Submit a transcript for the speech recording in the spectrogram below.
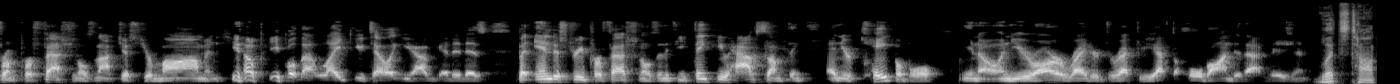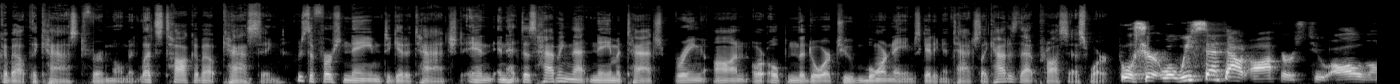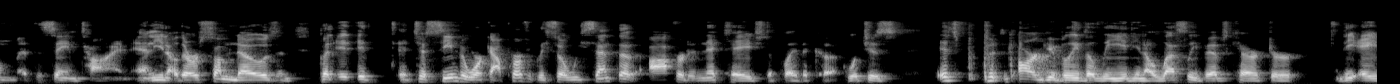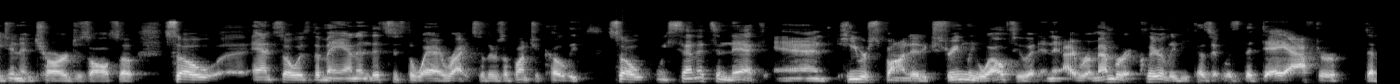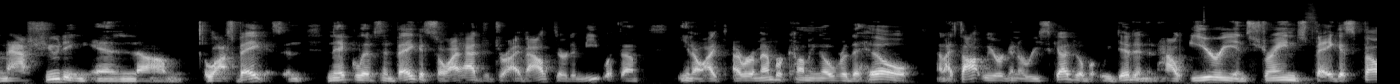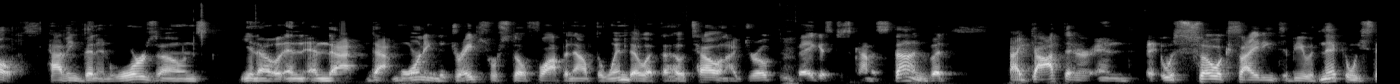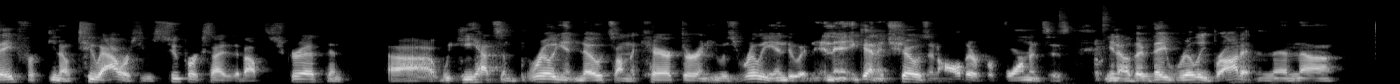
from professionals, not just your mom and, you know, people that like you telling you how good it is, but industry professionals. And if you think you have something and you're capable, you know, and you are a writer director, you have to hold on to that vision. Let's talk about the cast for a moment. Let's talk about casting. Who's the first name to get attached? And, and does having that name attached bring on or open the door to more names getting attached? Like, how does that process work? Well, sure. Well, we sent out offers to all of them at the same time. And, you know, there were some no's and, but it, it, it just seemed to work out perfectly. So we sent the offer to Nick Cage to play the cook, which is, it's arguably the lead. You know, Leslie Bibb's character, the agent in charge, is also so, uh, and so is the man. And this is the way I write. So there's a bunch of co-leads. So we sent it to Nick, and he responded extremely well to it. And I remember it clearly because it was the day after the mass shooting in um, Las Vegas, and Nick lives in Vegas, so I had to drive out there to meet with them. You know, I I remember coming over the hill and I thought we were going to reschedule, but we didn't. And how eerie and strange Vegas felt, having been in war zones, you know. And and that that morning, the drapes were still flopping out the window at the hotel, and I drove through Vegas just kind of stunned. But I got there, and it was so exciting to be with Nick, and we stayed for you know two hours. He was super excited about the script, and uh, we, he had some brilliant notes on the character and he was really into it. And, and again, it shows in all their performances, you know, they, they really brought it. And then, uh,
